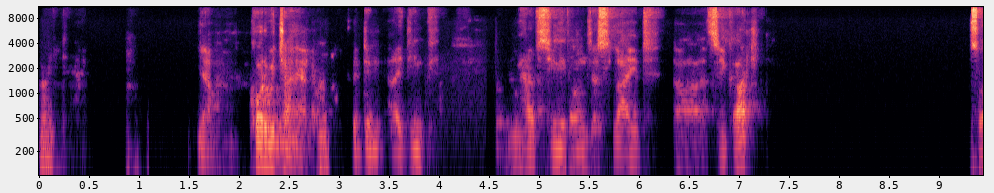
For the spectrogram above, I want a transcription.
ኦኬ ያ ኮር ብቻ ነው ያለው ቅድም አይ ቲንክ we have seen it on the slide uh, እዚህ ጋር so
